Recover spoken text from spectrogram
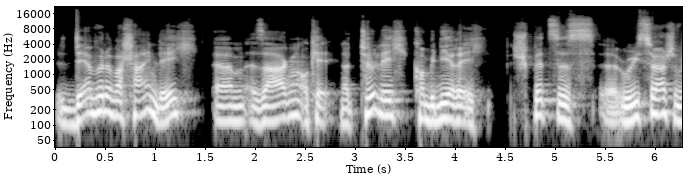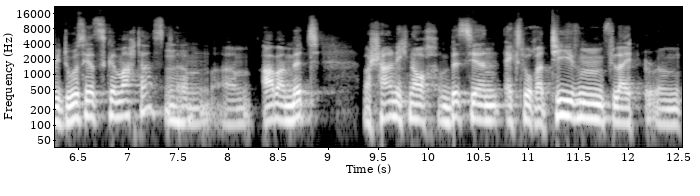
der würde wahrscheinlich ähm, sagen, okay, natürlich kombiniere ich spitzes äh, Research, wie du es jetzt gemacht hast, Mhm. ähm, ähm, aber mit wahrscheinlich noch ein bisschen explorativen, vielleicht ähm,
